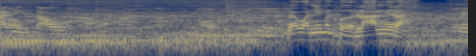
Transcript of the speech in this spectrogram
อันหนึ่งเก่า แล้ววันนี้มันเปิดร้านไหมล่ะไม่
